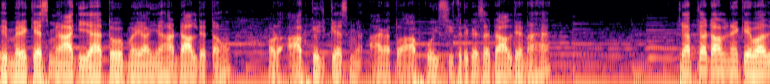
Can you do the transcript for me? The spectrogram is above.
ये मेरे केस में आ गया है तो मैं यहाँ डाल देता हूँ। और आपके केस में आएगा तो आपको इसी तरीके से डाल देना है। कैप्चा डालने के बाद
